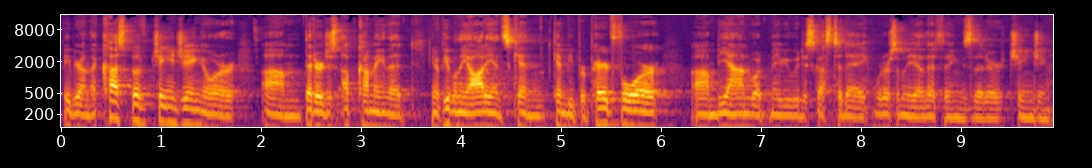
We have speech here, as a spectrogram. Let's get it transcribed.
maybe are on the cusp of changing or um, that are just upcoming that you know people in the audience can can be prepared for um, beyond what maybe we discussed today? What are some of the other things that are changing?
